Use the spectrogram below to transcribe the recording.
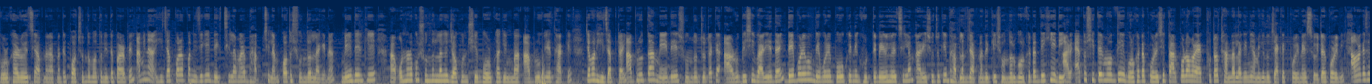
বোরখা রয়েছে, আপনারা আপনাদের পছন্দ মতো নিতে পারবেন। আমি না, হিজাব পরার পর নিজেকেই দেখছিলাম আর ভাবছিলাম কত সুন্দর লাগে না। মেয়েদেরকে অন্যরকম সুন্দর লাগে যখন সে বোরখা কিংবা আব্রু হয়ে থাকে, যেমন হিজাবটাই। আব্রুতা মেয়েদের সৌন্দর্যটাকে আরও বেশি বাড়িয়ে দেয়। দেবর এবং দেবরের বউকে নিয়ে ঘুরতে বের হয়েছিলাম, আর এই সুযোগে ভাবলাম যে আপনাদেরকে সুন্দর বোরখাটা দেখিয়ে দিই। আর এত শীতের মধ্যে এই বোরখাটা পরেছি, তারপরও আমার এক ফোটাও ঠান্ডা লাগেনি, আমি কিন্তু জ্যাকেট পরি নাই, সোয়েটার পরিনি। আমার কাছে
